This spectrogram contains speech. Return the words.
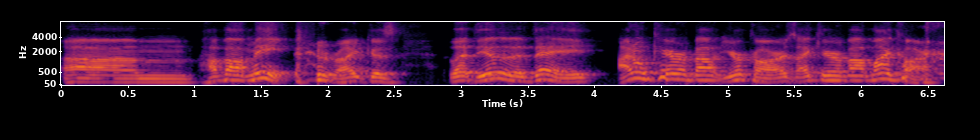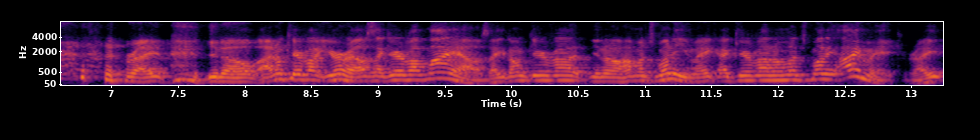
Um, how about me? right? Because at the end of the day, I don't care about your cars. I care about my car, right? You know, I don't care about your house. I care about my house. I don't care about, you know, how much money you make. I care about how much money I make, right?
